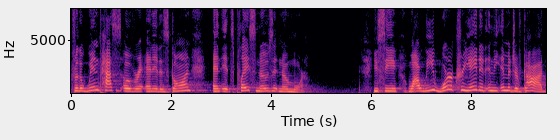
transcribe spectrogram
for the wind passes over it, and it is gone, and its place knows it no more. You see, while we were created in the image of God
